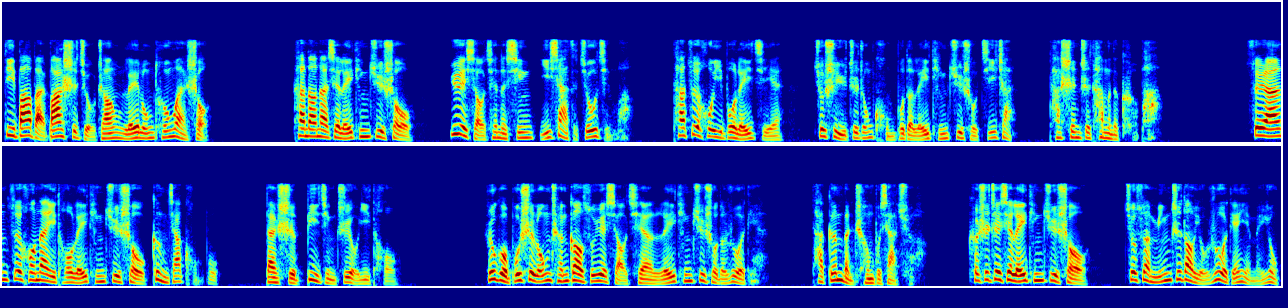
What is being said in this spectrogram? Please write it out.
第八百八十九章雷龙吞万兽。看到那些雷霆巨兽，岳小千的心一下子揪紧了。他最后一波雷劫就是与这种恐怖的雷霆巨兽激战，他深知他们的可怕。虽然最后那一头雷霆巨兽更加恐怖，但是毕竟只有一头。如果不是龙尘告诉岳小倩雷霆巨兽的弱点，他根本撑不下去了。可是这些雷霆巨兽，就算明知道有弱点也没用。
